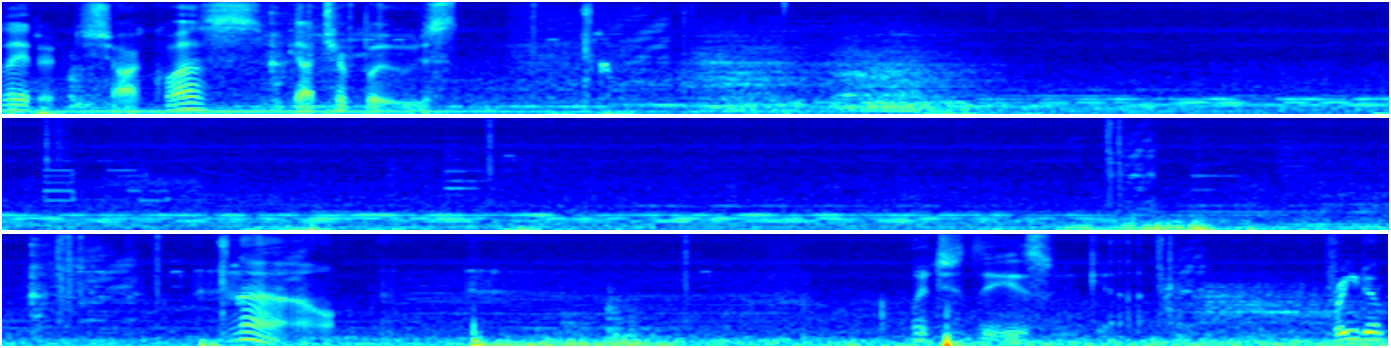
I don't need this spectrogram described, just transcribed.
Later, Chakwas. We got your booze. Now, which of these we got? Freedom,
